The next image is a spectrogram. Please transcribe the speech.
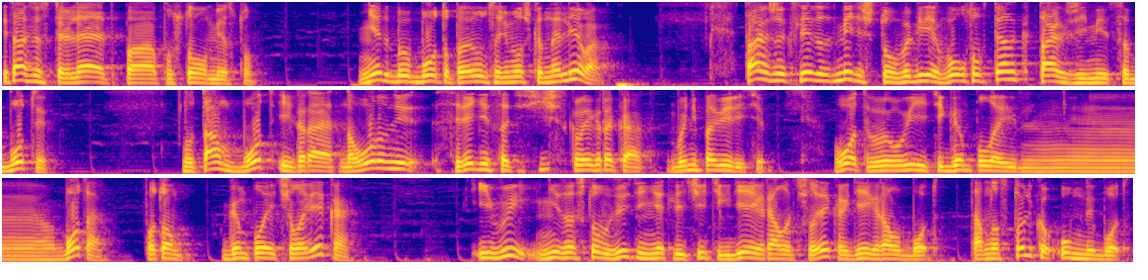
И также стреляет по пустому месту. Нет бы боту повернуться немножко налево. Также следует отметить, что в игре World of Tank также имеются боты. Но там бот играет на уровне среднестатистического игрока. Вы не поверите. Вот вы увидите геймплей э, бота, потом геймплей человека, и вы ни за что в жизни не отличите, где играл человек, а где играл бот. Там настолько умный бот.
